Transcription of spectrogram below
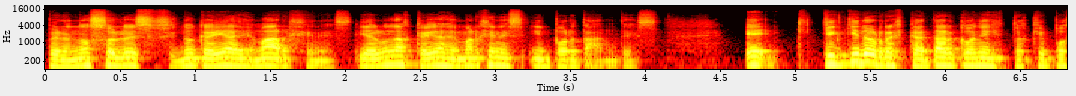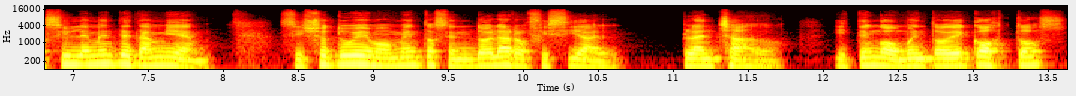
pero no solo eso, sino caídas de márgenes, y algunas caídas de márgenes importantes. Eh, ¿Qué quiero rescatar con esto? Es que posiblemente también, si yo tuve momentos en dólar oficial planchado y tengo aumento de costos,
